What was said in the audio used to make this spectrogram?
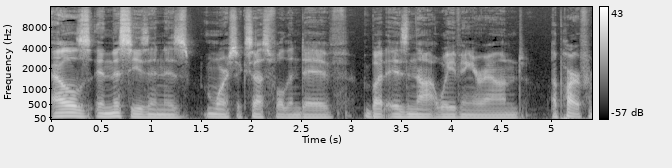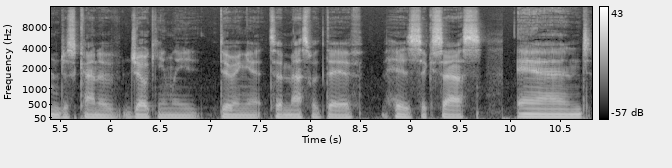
Elz in this season is more successful than Dave, but is not waving around, apart from just kind of jokingly doing it to mess with Dave, his success. and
